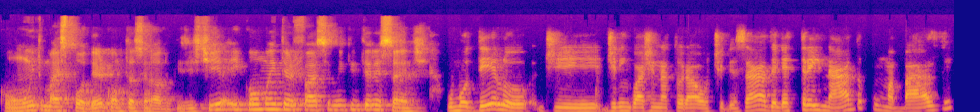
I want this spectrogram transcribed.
com muito mais poder computacional do que existia e com uma interface muito interessante. O modelo de, de linguagem natural utilizado ele é treinado com uma base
